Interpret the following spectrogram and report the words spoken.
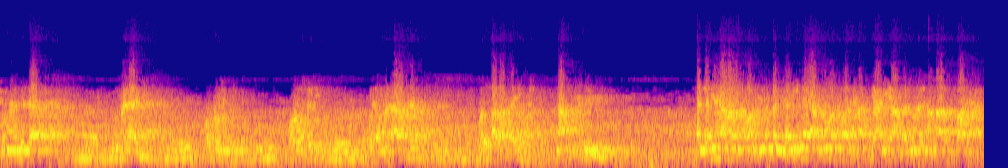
تؤمن بالله. وملائكته وكتبه ورسله واليوم الآخر والقدر أيضا نعم. الذين الذين يعملون الصالحات. يعني يعملون الأعمال الصالحات.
